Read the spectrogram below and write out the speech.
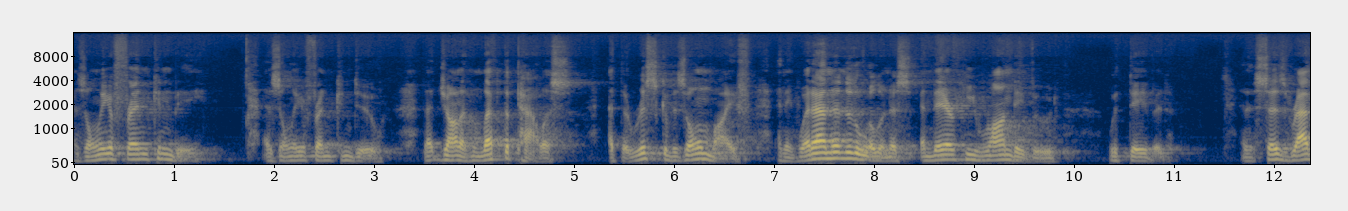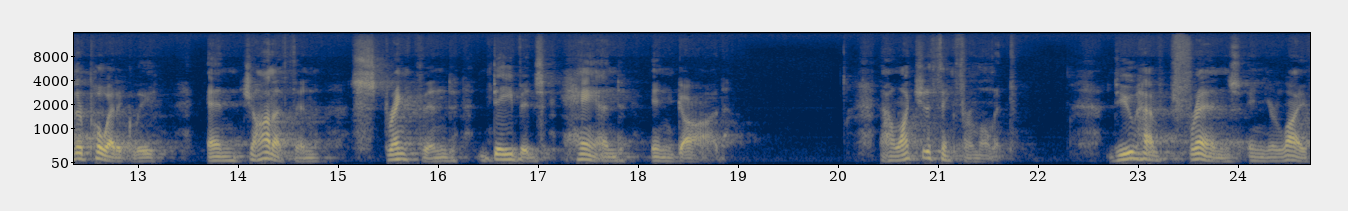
as only a friend can be, as only a friend can do, that Jonathan left the palace at the risk of his own life and he went out into the wilderness and there he rendezvoused with David. And it says rather poetically, and Jonathan strengthened David's hand in God. Now, I want you to think for a moment. Do you have friends in your life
